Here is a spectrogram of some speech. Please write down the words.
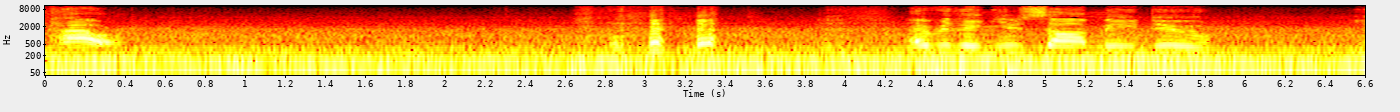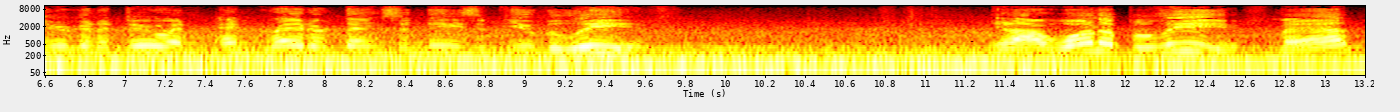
power Everything you saw me do, you're going to do, and, and greater things than these if you believe. And I want to believe, man.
